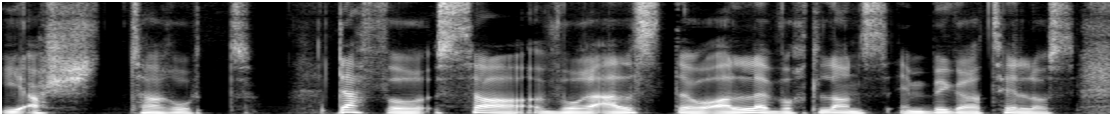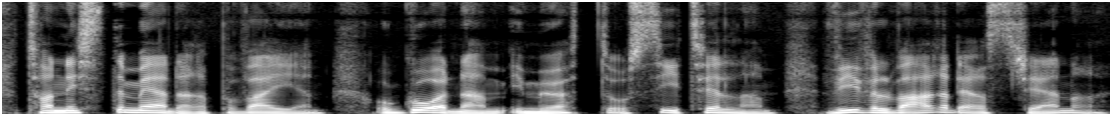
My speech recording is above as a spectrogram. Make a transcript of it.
i Ashtarot. Derfor sa våre eldste og alle vårt lands innbyggere til oss, ta niste med dere på veien, og gå dem i møte og si til dem, vi vil være deres tjenere,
